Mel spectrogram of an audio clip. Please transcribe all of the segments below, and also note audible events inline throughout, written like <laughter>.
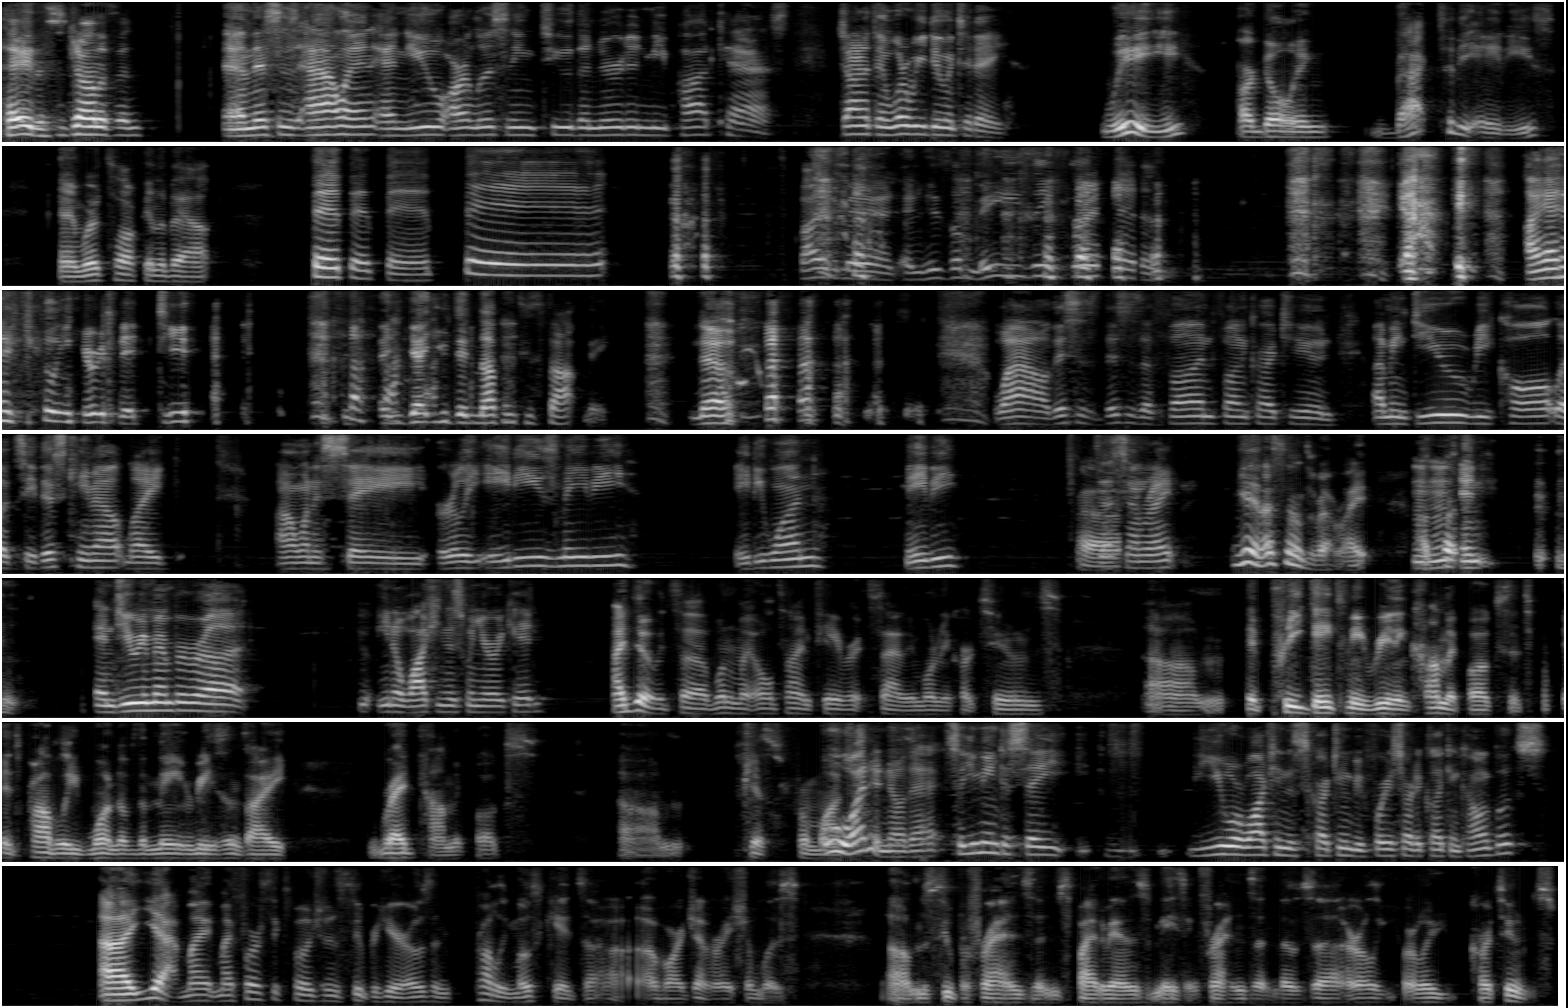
Hey, this is Jonathan. And this is Alan, and you are listening to the Nerd in Me podcast. Jonathan, what are we doing today? We are going back to the 80s and we're talking about <laughs> Spider Man and his amazing friend. <laughs> I had a feeling you were going to do that. and yet you did nothing to stop me. <laughs> No. Wow, this is this is a fun fun cartoon. I mean, do you recall, let's see, this came out like I want to say early 80s maybe? 81 maybe? Does uh, that sound right? Yeah, that sounds about right. Mm-hmm. and <clears throat> and do you remember uh you know watching this when you were a kid? I do. It's uh, one of my all-time favorite Saturday morning cartoons. Um, it predates me reading comic books. It's it's probably one of the main reasons I read comic books. Um, just from watching. Oh, I didn't know that. So you mean to say you were watching this cartoon before you started collecting comic books? Uh, yeah, my my first exposure to superheroes, and probably most kids uh, of our generation, was um, the Super Friends and Spider Man's Amazing Friends, and those uh, early early cartoons.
